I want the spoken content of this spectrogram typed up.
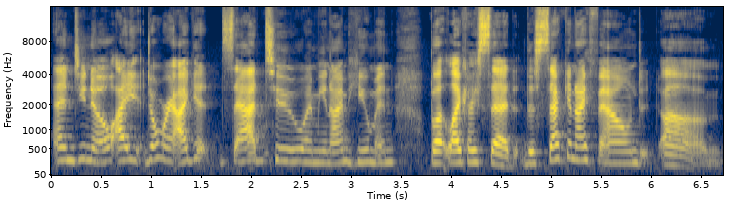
and you know, I don't worry, I get sad too. I mean, I'm human, but like I said, the second I found um,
